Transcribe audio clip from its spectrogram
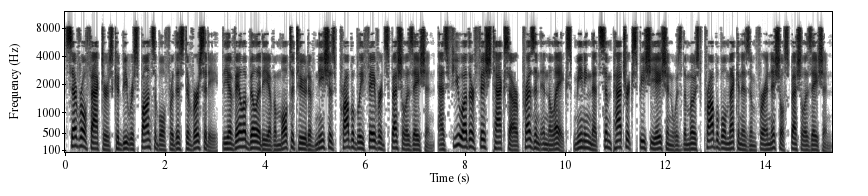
Several factors could be responsible for this diversity. The availability of a multitude of niches probably favored specialization, as few other fish taxa are present in the lakes meaning that sympatric speciation was the most probable mechanism for initial specialization.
